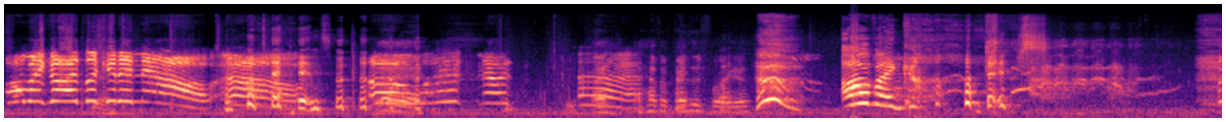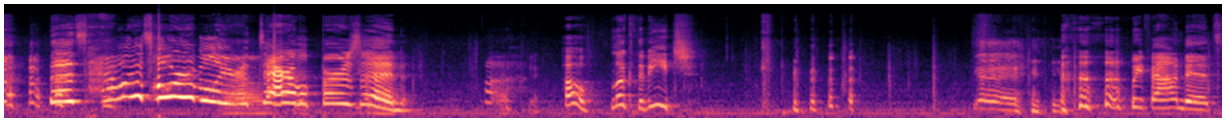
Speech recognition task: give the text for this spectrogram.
Oh my god, look at it now! Oh. What? Oh, what? No. I, I Uh, have a present for you. oh my gosh! That's how. That's horrible. You're a Uh, terrible person. Uh, Yeah. Oh, look, the beach. Yay! we found it.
